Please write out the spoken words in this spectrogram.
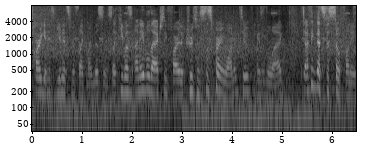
target his units with like my missiles. Like he was unable to actually fire the cruise missiles where he wanted to because of the lag. Which I think that's just so funny.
